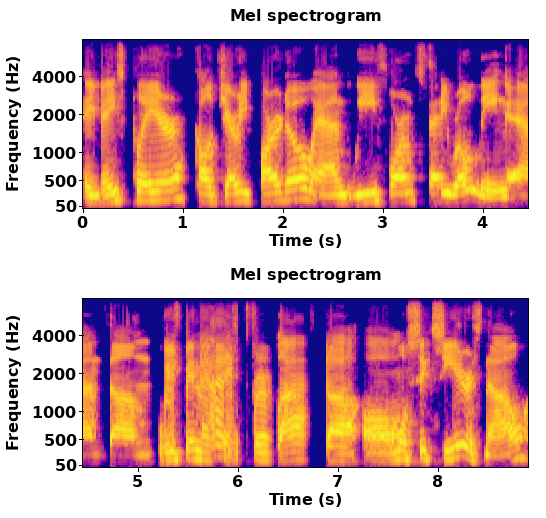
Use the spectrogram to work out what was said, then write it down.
a bass player called Jerry Pardo, and we formed Steady Rollin, and um, we've been at it for last uh, almost six years now.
